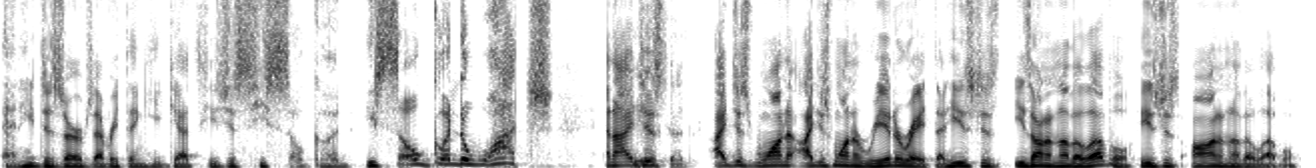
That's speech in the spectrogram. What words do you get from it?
and he deserves everything he gets. He's just he's so good. He's so good to watch. And I He just I just want to I just want to reiterate that he's just he's on another level. He's just on another level.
